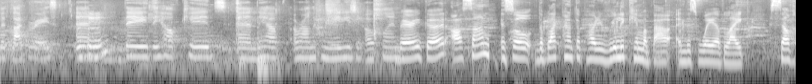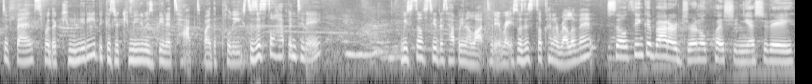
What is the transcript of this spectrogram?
with Black Berets, and Mhm. they they help kids and they help around the communities in Oakland. Very good, awesome. And so the Black Panther Party really came about in this way of like self-defense for their community because their community was being attacked by the police. Does this still happen today? We still see this happening a lot today, right? So is this still kind of relevant? So think about our journal question yesterday.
